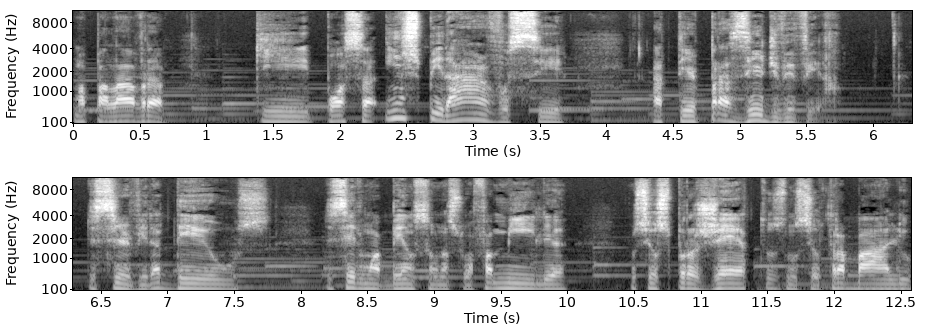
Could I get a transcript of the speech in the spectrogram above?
uma palavra que possa inspirar você a ter prazer de viver, de servir a Deus, de ser uma bênção na sua família, nos seus projetos, no seu trabalho.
